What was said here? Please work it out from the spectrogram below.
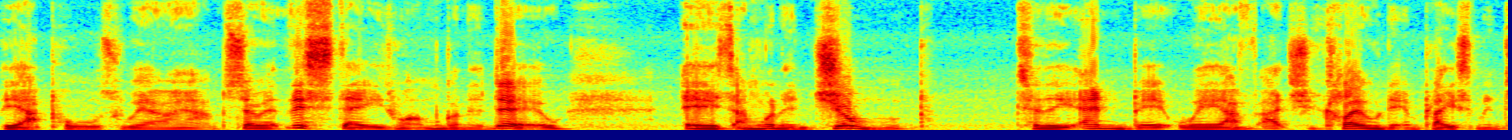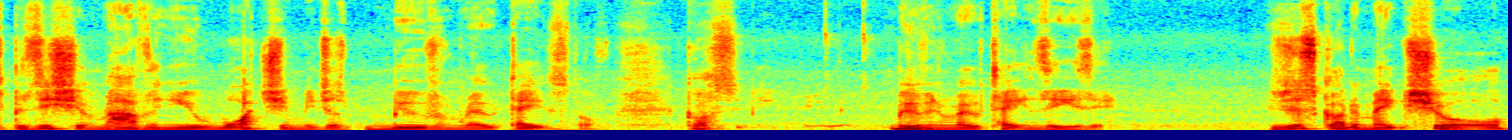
the apples where I am. So at this stage what I'm going to do is I'm going to jump to the end bit where I've actually cloned it and placed them into position rather than you watching me just move and rotate stuff because moving and rotating is easy. You just got to make sure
